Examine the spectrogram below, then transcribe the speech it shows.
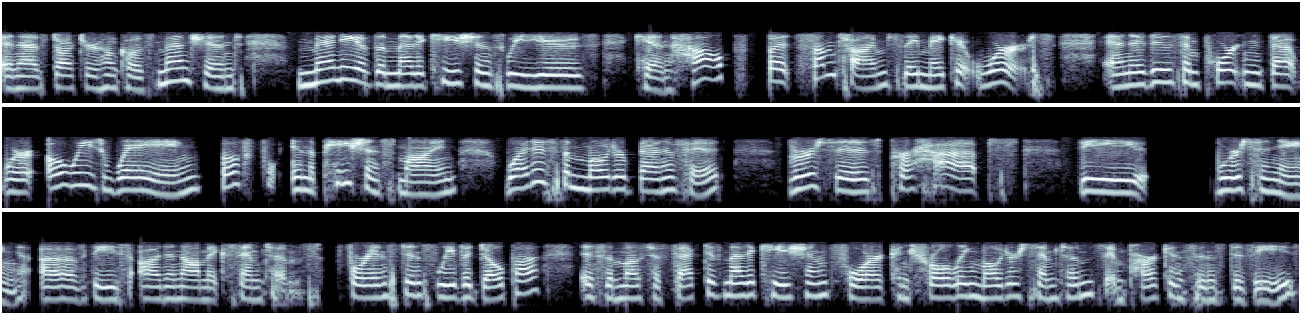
And as Dr. Juncos mentioned, many of the medications we use can help, but sometimes they make it worse. And it is important that we're always weighing, both in the patient's mind, what is the motor benefit versus perhaps the worsening of these autonomic symptoms. For instance, levodopa is the most effective medication for controlling motor symptoms in Parkinson's disease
